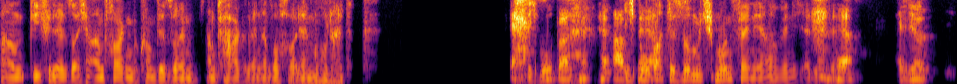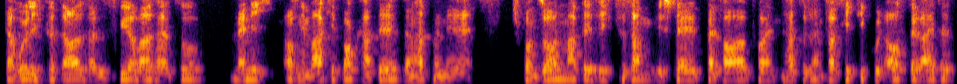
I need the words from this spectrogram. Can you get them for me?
Ähm, wie viele solcher Anfragen bekommt ihr so im, am Tag oder in der Woche oder im Monat? Ich, Super. ich beobachte so mit Schmunzeln, ja, wenn ich ehrlich bin. Ja, also da hole ich kurz aus. Also früher war es halt so, wenn ich auf eine Marke Bock hatte, dann hat man eine Sponsorenmappe sich zusammengestellt bei PowerPoint, hat das einfach richtig gut aufbereitet,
